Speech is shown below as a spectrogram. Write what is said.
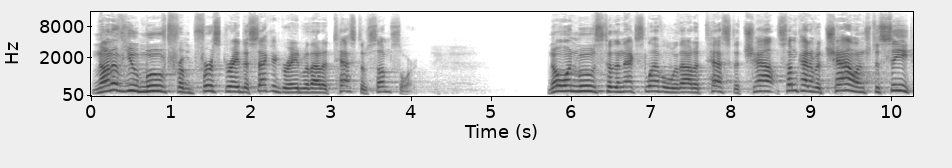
None of you moved from first grade to second grade without a test of some sort. No one moves to the next level without a test, a some kind of a challenge to see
